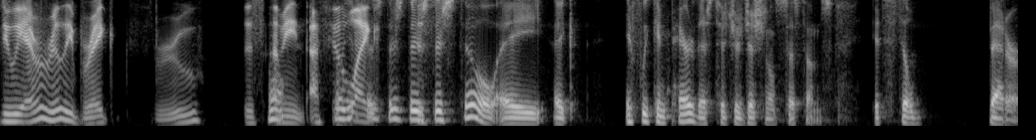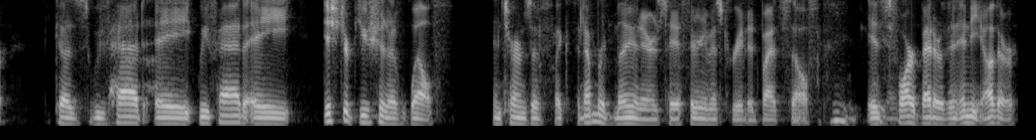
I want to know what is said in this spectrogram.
do we ever really break through this. Well, I mean, I feel like there's there's there's, there's still a like if we compare this to traditional systems, it's still better because we've had a we've had a distribution of wealth in terms of like the number of millionaires say Ethereum has created by itself mm, is yeah. far better than any other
